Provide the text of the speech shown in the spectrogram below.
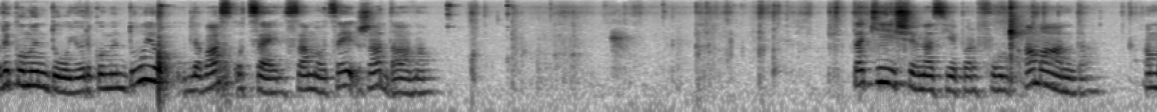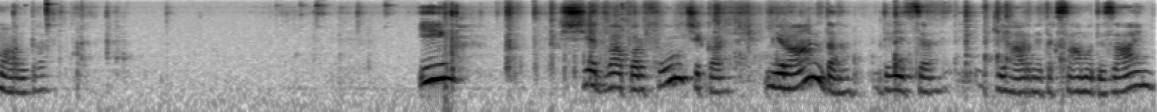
рекомендую. Рекомендую для вас оцей, саме оцей Жадана. Такий ще в нас є парфум Аманда. Аманда. І ще два парфумчика. Міранда. Дивіться, який гарний так само дизайн.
